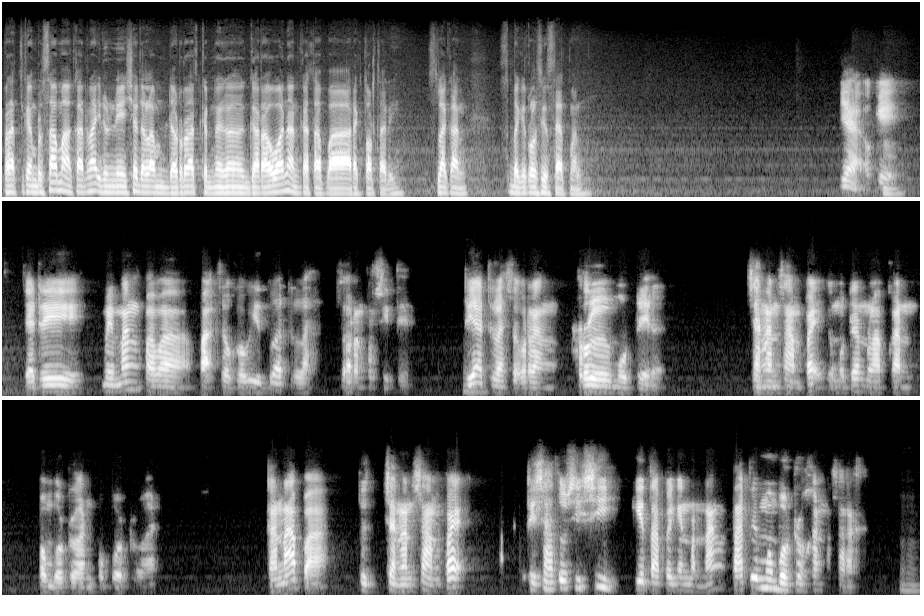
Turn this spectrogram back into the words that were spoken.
perhatikan bersama karena Indonesia dalam darurat kenegarawanan, kata Pak Rektor tadi. Silakan, sebagai closing statement. Ya, oke. Jadi memang bahwa Pak Jokowi itu adalah seorang presiden. Dia adalah seorang role model. Jangan sampai kemudian melakukan pembodohan-pembodohan. Karena apa? Jangan sampai di satu sisi kita pengen menang, tapi membodohkan masyarakat. Hmm.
